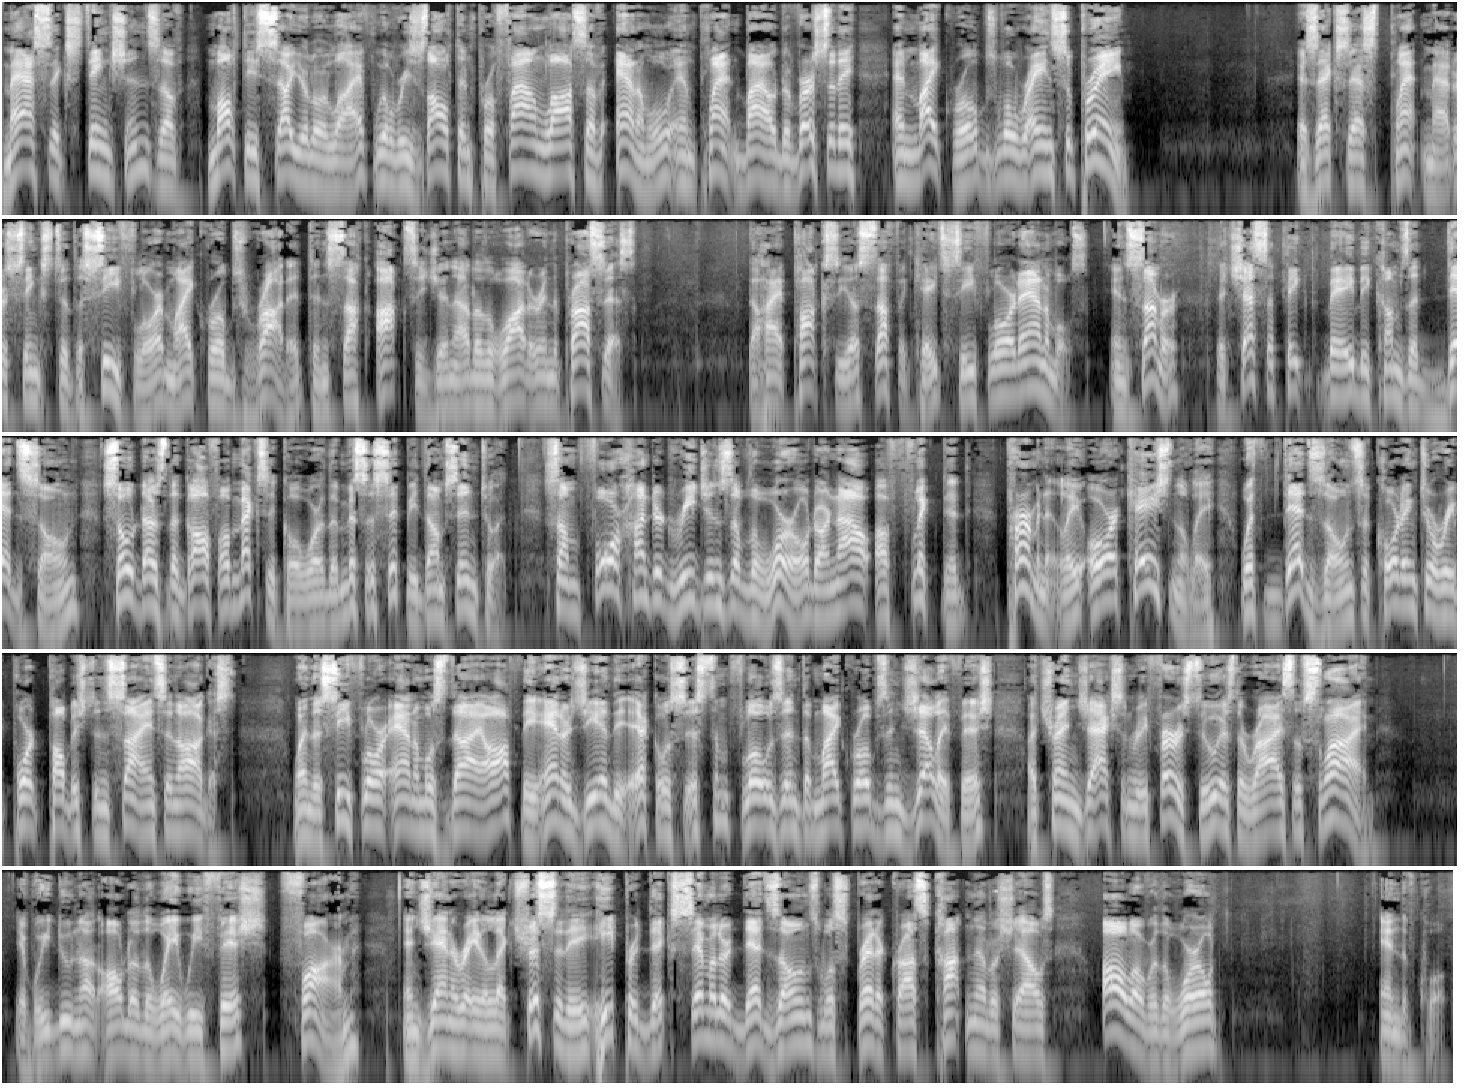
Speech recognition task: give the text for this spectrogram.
Mass extinctions of multicellular life will result in profound loss of animal and plant biodiversity, and microbes will reign supreme. As excess plant matter sinks to the seafloor, microbes rot it and suck oxygen out of the water in the process. The hypoxia suffocates seafloor animals. In summer, the Chesapeake Bay becomes a dead zone. So does the Gulf of Mexico, where the Mississippi dumps into it. Some 400 regions of the world are now afflicted permanently or occasionally with dead zones, according to a report published in Science in August. When the seafloor animals die off, the energy in the ecosystem flows into microbes and jellyfish, a trend Jackson refers to as the rise of slime. If we do not alter the way we fish, farm, and generate electricity, he predicts similar dead zones will spread across continental shelves all over the world. End of quote.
